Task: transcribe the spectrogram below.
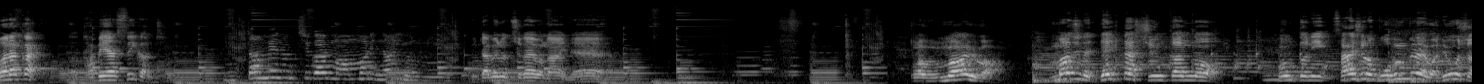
らかい。食べやすい感じ。見た目の違いもあんまりないように見える見た目の違いはないね。あうまいわ。マジでできた瞬間の本当に最初の5分ぐらいは両者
